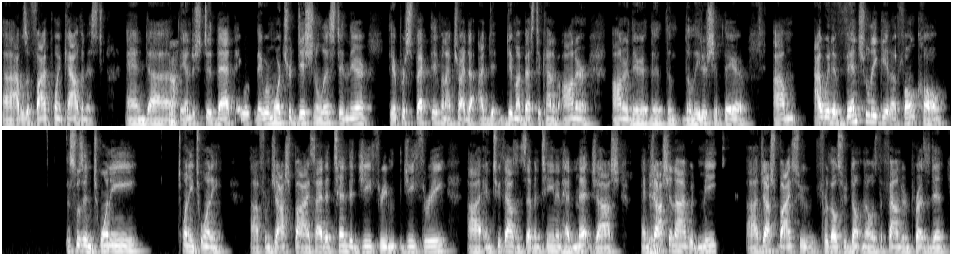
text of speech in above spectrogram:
I was a five point Calvinist and uh, huh. they understood that they were they were more traditionalist in their their perspective and i tried to i did, did my best to kind of honor honor their the the, the leadership there um, i would eventually get a phone call this was in 20 2020 uh, from Josh Buice. I had attended G3 G3 uh, in 2017 and had met Josh, and yeah. Josh and I would meet uh, Josh Buice, who, for those who don't know, is the founder and president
